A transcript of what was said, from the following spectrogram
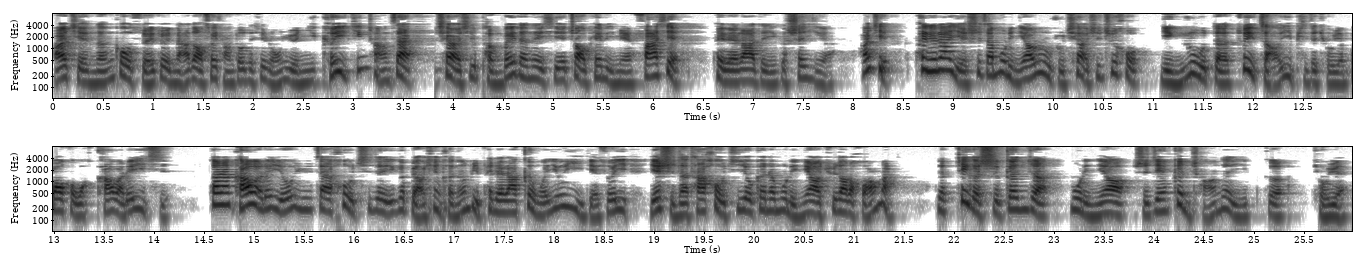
而且能够随队拿到非常多的一些荣誉。你可以经常在切尔西捧杯的那些照片里面发现佩雷拉的一个身影啊！而且佩雷拉也是在穆里尼奥入主切尔西之后引入的最早一批的球员，包括瓦卡瓦略一起。当然，卡瓦略由于在后期的一个表现可能比佩雷拉更为优异一点，所以也使得他后期又跟着穆里尼奥去到了皇马。那这个是跟着穆里尼奥时间更长的一个球员。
